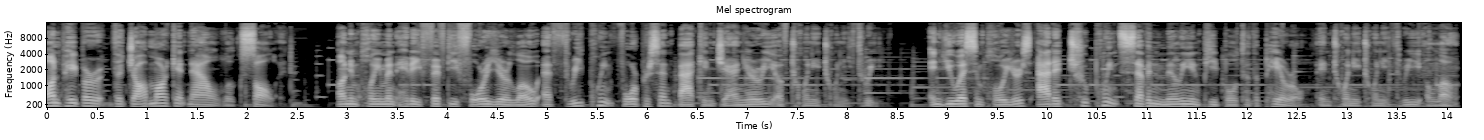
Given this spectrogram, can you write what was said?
On paper, the job market now looks solid. Unemployment hit a 54 year low at 3.4% back in January of 2023. And US employers added 2.7 million people to the payroll in 2023 alone.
